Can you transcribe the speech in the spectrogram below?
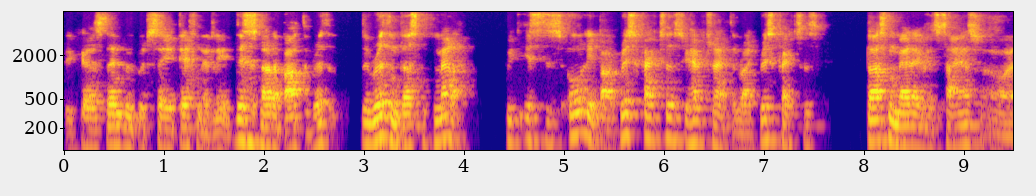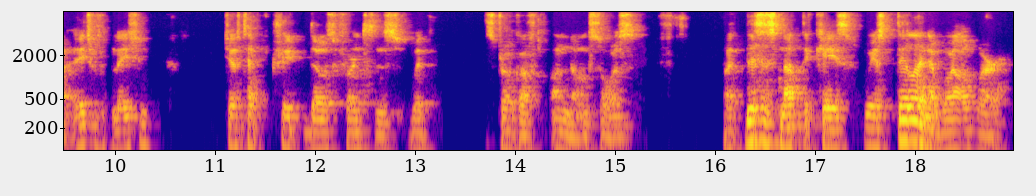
because then we would say definitely this is not about the rhythm. The rhythm doesn't matter. It's only about risk factors. You have to have the right risk factors. Doesn't matter if it's sinus or atrial fibrillation. Just have to treat those, for instance, with stroke of unknown source. But this is not the case. We're still in a world where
